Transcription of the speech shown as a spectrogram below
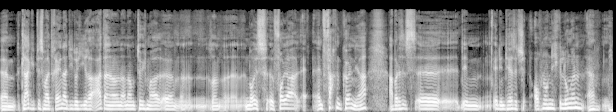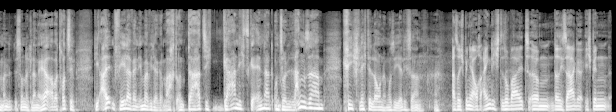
Ähm, klar gibt es mal Trainer, die durch ihre Art dann, dann natürlich mal ähm, so ein äh, neues äh, Feuer entfachen können, ja. Aber das ist äh, dem Edin Terzic auch noch nicht gelungen. Ja, ich meine, das ist noch nicht lange her, aber trotzdem, die die alten Fehler werden immer wieder gemacht und da hat sich gar nichts geändert und so langsam kriege ich schlechte Laune, muss ich ehrlich sagen. Also ich bin ja auch eigentlich so weit, ähm, dass ich sage, ich bin äh,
